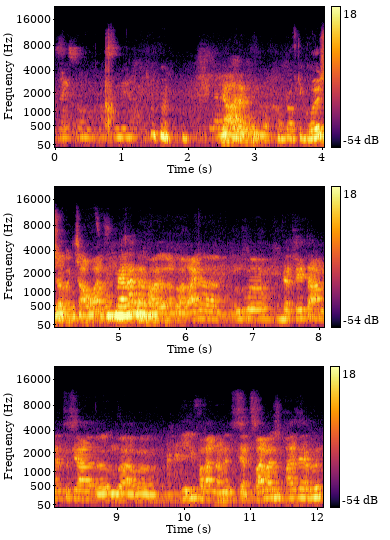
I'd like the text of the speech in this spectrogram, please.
6 Euro kosten wird? Ja, das kommt auf die Größe. Das dauert nicht mehr lange, weil also alleine unsere Vertreter haben letztes Jahr, äh, unsere Bierlieferanten haben letztes Jahr zweimal die Preise erhöht.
